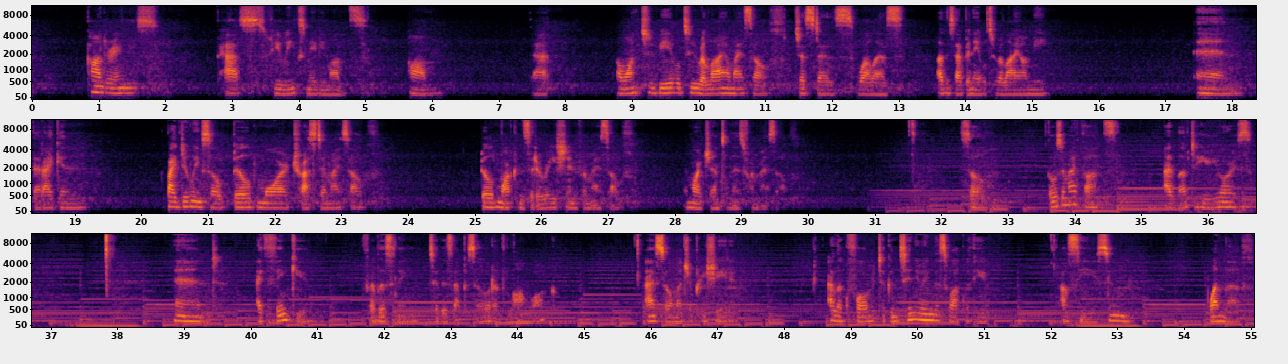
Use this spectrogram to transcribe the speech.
pondering these past few weeks, maybe months. Um, that I want to be able to rely on myself just as well as others have been able to rely on me. And that I can, by doing so, build more trust in myself, build more consideration for myself, and more gentleness for myself. So, those are my thoughts. I'd love to hear yours. And I thank you for listening to this episode of The Long Walk. I so much appreciate it. I look forward to continuing this walk with you. I'll see you soon. One love.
